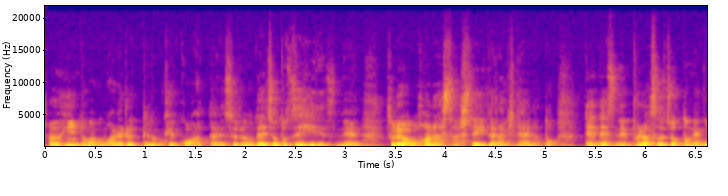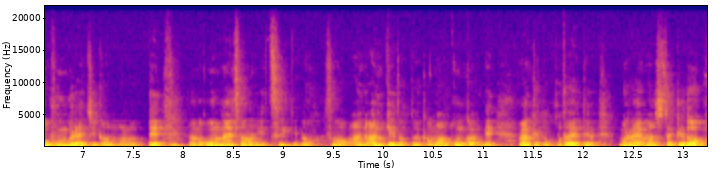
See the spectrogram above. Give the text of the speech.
あの、ヒントが生まれるっていうのも結構あったりするので、ちょっとぜひですね、それはお話しさせていただきたいなと。でですね、プラスちょっとね、5分ぐらい時間もらって、あの、オンラインサロンについての、そのアンケートというか、まあ今回ね、アンケート答えてもらいましたけど、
